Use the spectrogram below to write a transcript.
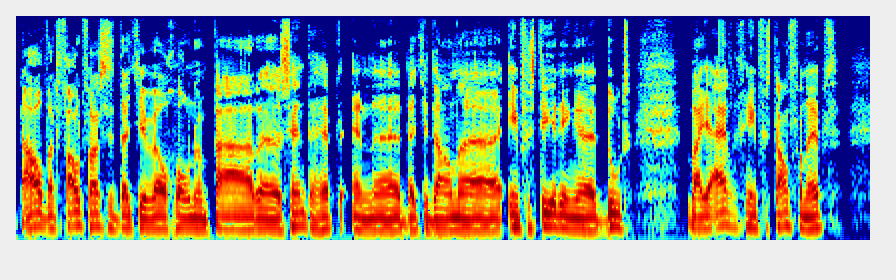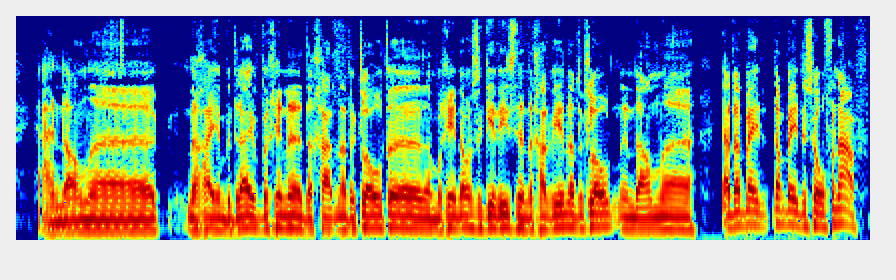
Nou, wat fout was, is dat je wel gewoon een paar uh, centen hebt... en uh, dat je dan investeringen doet waar je eigenlijk geen verstand van hebt... Ja, en dan, dan ga je een bedrijf beginnen, dan gaat naar de kloten... dan begin je nog eens een keer iets en dan gaat weer naar de kloten... en dan, ja, dan, ben je, dan ben je er zo vanaf.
